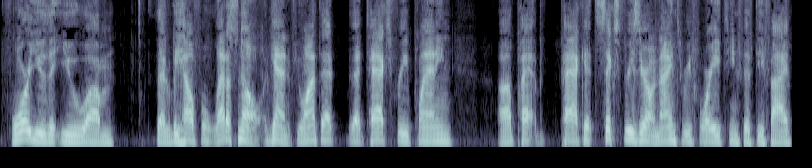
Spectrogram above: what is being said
for you that you um, that'll be helpful, let us know. Again, if you want that that tax free planning uh, pa- packet, 630 934 1855.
